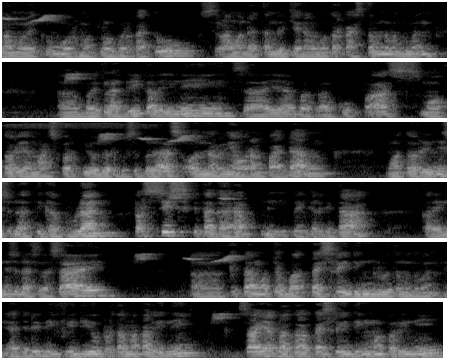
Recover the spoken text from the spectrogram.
Assalamualaikum warahmatullahi wabarakatuh. Selamat datang di channel Motor Custom teman-teman. Eh, Balik lagi kali ini saya bakal kupas motor Yamaha Scorpio 2011 Ownernya orang Padang. Motor ini sudah tiga bulan persis kita garap di bengkel kita. Kali ini sudah selesai Eh, Kita mau coba tes reading dulu teman-teman. Ya Jadi di video pertama kali ini saya bakal tes reading motor ini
